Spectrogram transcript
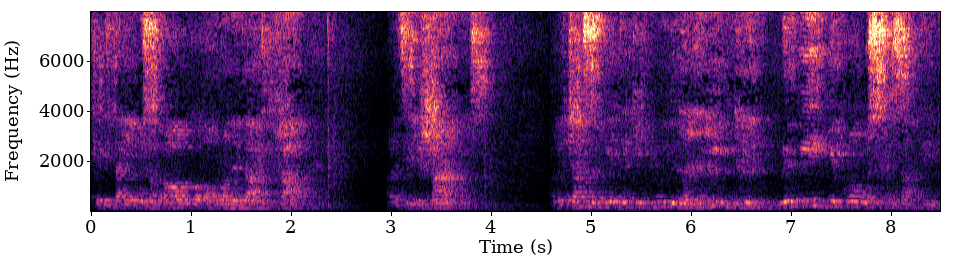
щось дай йому забавку, а воно не дасть. Жадне. Але це є жадність. Але часом є такі люди надійні, не вміють нікому сказати ні.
